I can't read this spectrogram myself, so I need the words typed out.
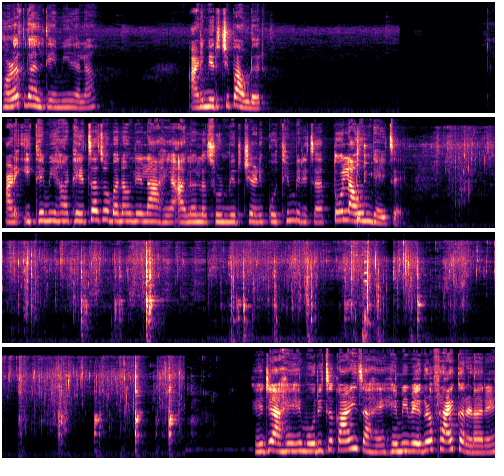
हळद घालते मी त्याला. आणि मिरची पावडर. आणि इथे मी हा ठेचा जो बनवलेला आहे आलं लसूण मिरची आणि कोथिंबीरीचा तो लावून घ्यायचा आहे हे जे आहे हे मोरीचं काळीच आहे हे मी वेगळं फ्राय करणार आहे.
